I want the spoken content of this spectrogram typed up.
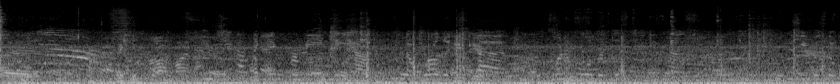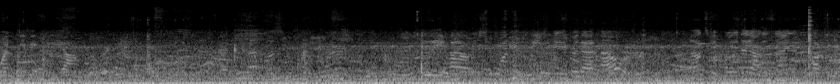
Thank you. And she got the gig for being the uh, the world of Thank you. uh, wonderful world of Disney because she was the one giving the um, they uh, she won the Wheatley for that hour. And that's what really got designed the popular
